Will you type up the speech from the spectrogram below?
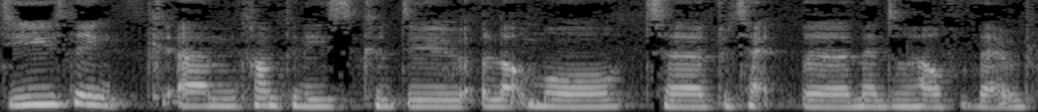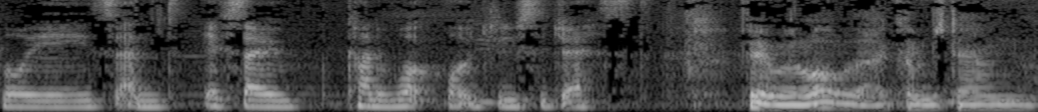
Do you think um, companies could do a lot more to protect the mental health of their employees? And if so, kind of what, what would you suggest? I think a lot of that comes down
